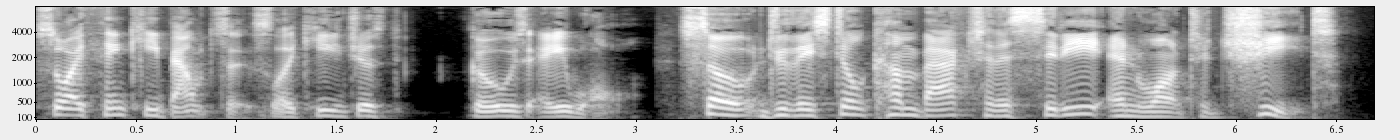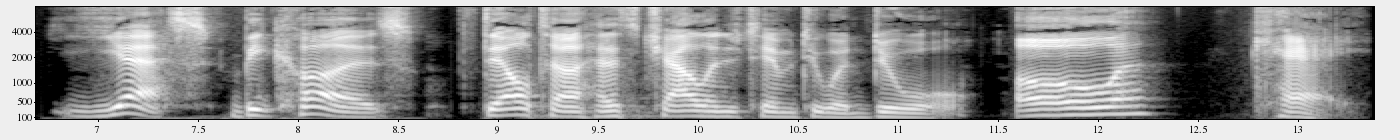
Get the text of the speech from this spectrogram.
So I think he bounces. Like he just goes AWOL. So, do they still come back to the city and want to cheat? Yes, because Delta has challenged him to a duel. Okay.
